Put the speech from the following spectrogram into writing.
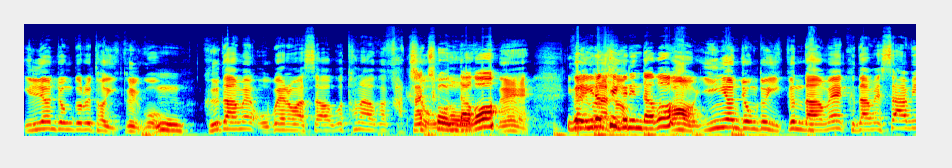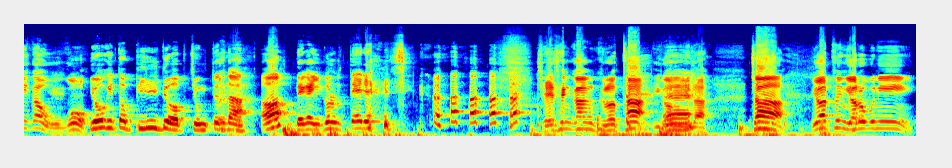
1년 정도를 더 이끌고 음. 그 다음에 오베르마스하고 터나우가 같이, 같이 오고, 온다고? 네. 이걸 이렇게 나서, 그린다고? 어, 2년 정도 이끈 다음에 그 다음에 사비가 오고 여기 또 빌드업 중 뜬다. 어? 내가 이걸로 때려야지. 제 생각은 그렇다 이겁니다. 자, 여하튼 여러분이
